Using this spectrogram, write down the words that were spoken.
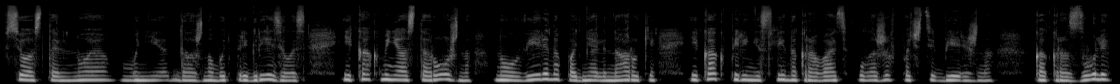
Все остальное мне, должно быть, пригрезилось, и как меня осторожно, но уверенно подняли на руки, и как перенесли на кровать, уложив почти бережно, как разули,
